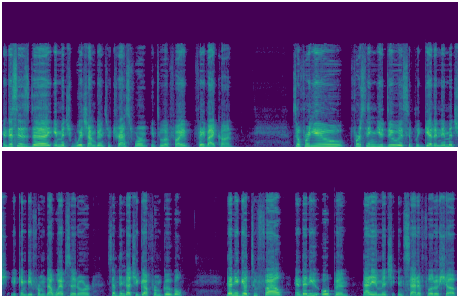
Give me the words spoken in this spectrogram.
And this is the image which I'm going to transform into a favicon so for you first thing you do is simply get an image. It can be from that website or something that you got from Google. Then you go to file and then you open that image inside of Photoshop.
